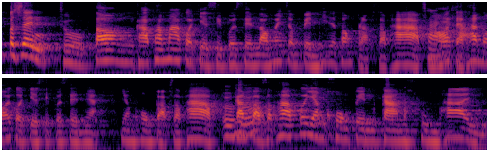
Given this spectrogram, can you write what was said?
70%ถูกต้องครับถ้ามากกว่า 70%เราไม่จำเป็นที่จะต้องปรับสภาพใช่เนาะค่ะแต่ถ้าน้อยกว่า 70%เนี่ยยังคงปรับสภาพ อือฮึการปรับสภาพก็ยังคงเป็นการคลุมผ้าอยู่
